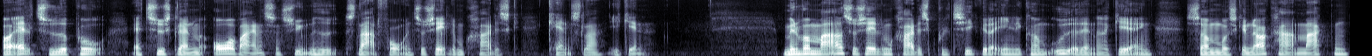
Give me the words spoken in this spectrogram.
Og alt tyder på, at Tyskland med overvejende sandsynlighed snart får en socialdemokratisk kansler igen. Men hvor meget socialdemokratisk politik vil der egentlig komme ud af den regering, som måske nok har magten,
